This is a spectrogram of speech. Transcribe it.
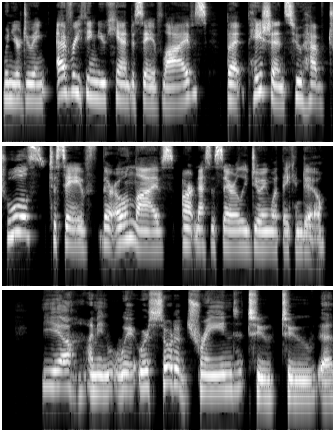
when you're doing everything you can to save lives, but patients who have tools to save their own lives aren't necessarily doing what they can do. Yeah, I mean, we're we're sort of trained to to uh,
